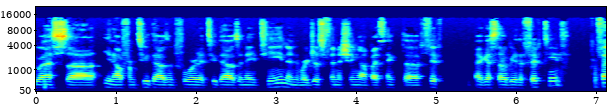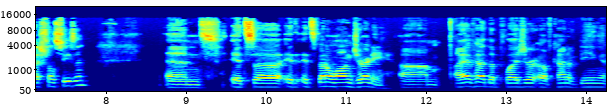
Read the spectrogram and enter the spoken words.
U.S. Uh, you know from 2004 to 2018, and we're just finishing up. I think the fifth. I guess that would be the 15th professional season. And it's uh, it, has been a long journey. Um, I have had the pleasure of kind of being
